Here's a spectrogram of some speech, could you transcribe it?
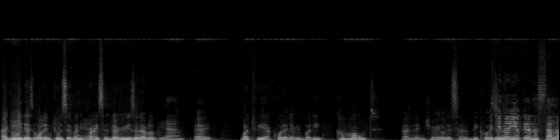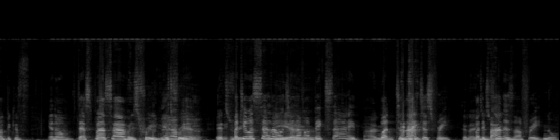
again, it's all inclusive and the price is very reasonable. Yeah. Right. But we are calling everybody come mm -hmm. out and enjoy all yourself because but you, you know, know, you're gonna sell out because you know Despers have but it's free. it's free. a, it's free. but you will sell out. Yeah. you'll have a big side. And but tonight is free. tonight but the band free. is not free. No.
